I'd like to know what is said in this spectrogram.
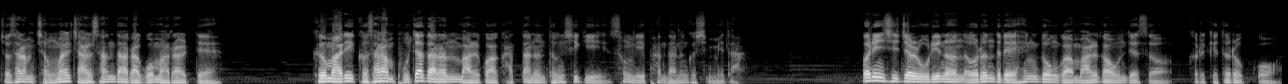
저 사람 정말 잘 산다라고 말할 때 그 말이 그 사람 부자다는 말과 같다는 등식이 성립한다는 것입니다. 어린 시절 우리는 어른들의 행동과 말 가운데서 그렇게 들었고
